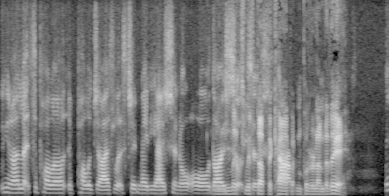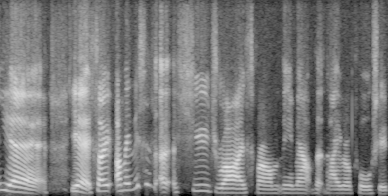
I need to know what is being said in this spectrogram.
you know, let's apolo- apologise, let's do mediation, or, or those Let's lift of up the carpet um, and put it under there. Yeah, yeah. So I mean, this is a, a huge rise from the amount that they reported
